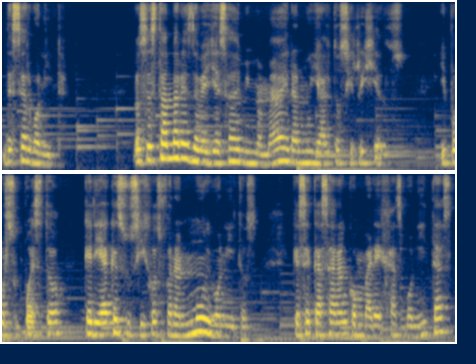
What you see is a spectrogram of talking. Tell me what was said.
de ser bonita. Los estándares de belleza de mi mamá eran muy altos y rígidos, y por supuesto Quería que sus hijos fueran muy bonitos, que se casaran con parejas bonitas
